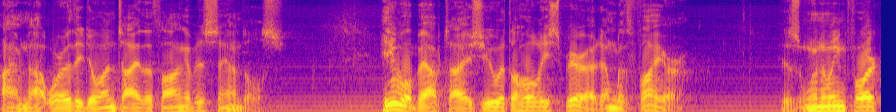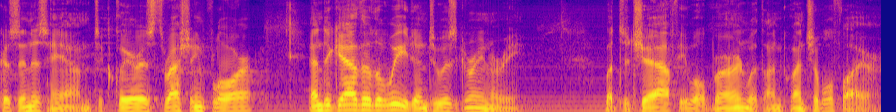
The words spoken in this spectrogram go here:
I am not worthy to untie the thong of his sandals. He will baptize you with the Holy Spirit and with fire. His winnowing fork is in his hand to clear his threshing floor and to gather the wheat into his granary. But the chaff he will burn with unquenchable fire.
